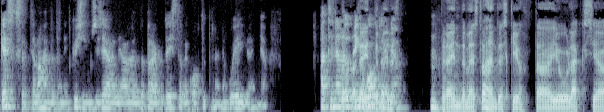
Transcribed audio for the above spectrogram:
keskselt ja lahendada neid küsimusi seal ja öelda praegu teistele kohtadele nagu ei, on ju. vaat on jälle õpingu koht, on ju ta enda meelest lahendaski ju, ta ju läks ja,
